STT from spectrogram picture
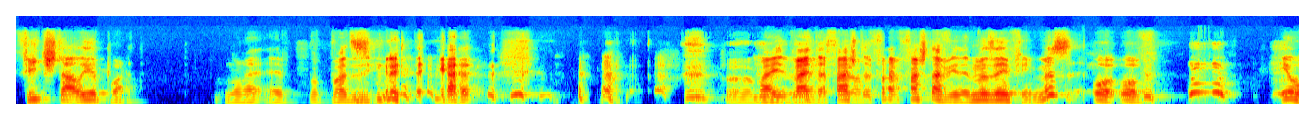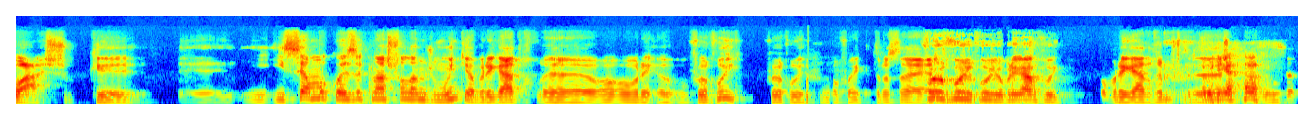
Filho está ali à porta. Não é? é pode dizer. vai, vai, faz-te faz a vida. Mas enfim, mas ouve, eu acho que eh, isso é uma coisa que nós falamos muito e obrigado. obri- foi Rui, foi Rui, não foi que trouxe a. Foi Rui, Rui, obrigado, Rui. Obrigado, Rui, por trazer esta pergunta.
